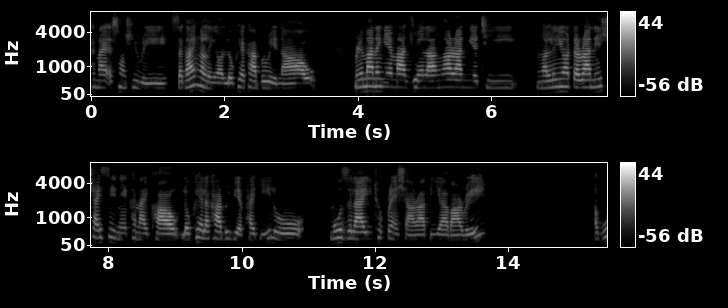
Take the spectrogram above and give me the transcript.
ခနိုင်အဆွန်ရှိရီစကိုင်းငလျောလှုပ်ခဲခပရီနောက်မြန်မာနိုင်ငံမှာကျွင်လာငါရနီအတီငလျောတရာနေရှိုက်စီနေခနိုင်ခေါလှုပ်ခဲလခပရိပြဖိုက်တီလို့မိုးစလိုက်ထုတ်ပြန်ရှာရာတီးရပါရီအခု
